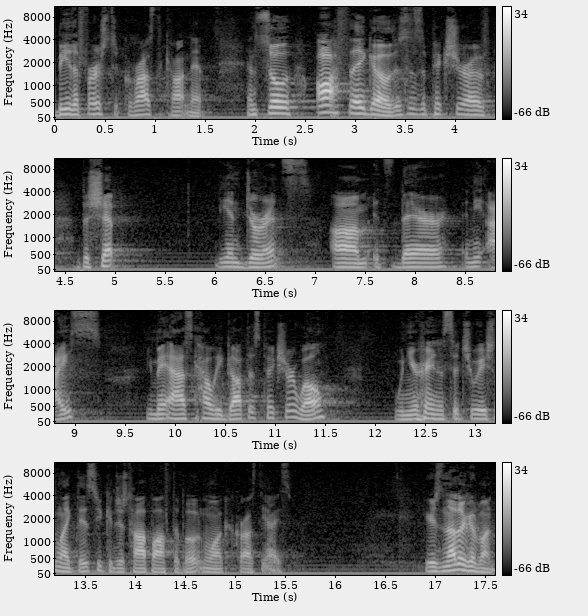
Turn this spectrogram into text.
be the first to cross the continent. And so off they go. This is a picture of the ship, the Endurance. Um, it's there in the ice. You may ask how he got this picture. Well, when you're in a situation like this, you can just hop off the boat and walk across the ice. Here's another good one.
